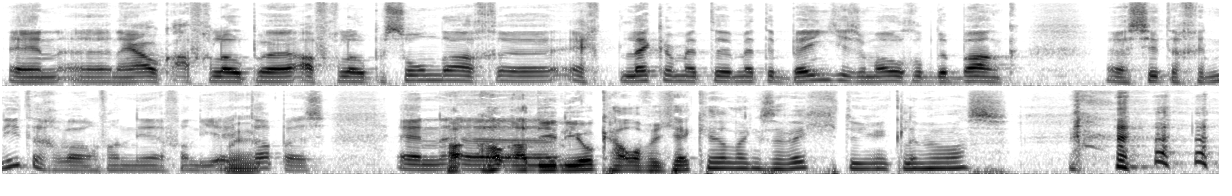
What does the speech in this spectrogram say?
En nou ja, ook afgelopen, afgelopen zondag echt lekker met de, met de beentjes omhoog op de bank zitten genieten gewoon van die, van die Oh ja. etappes. En, Ha- Hadden jullie ook halve gekken langs de weg toen je klimmen was?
